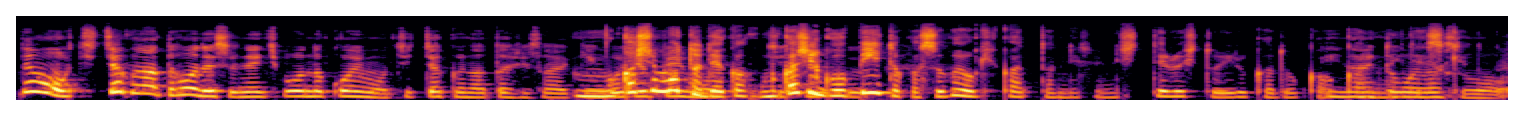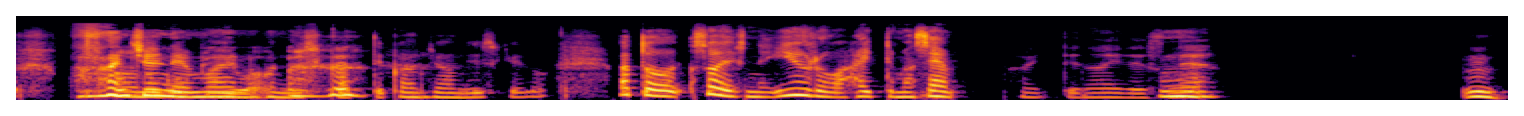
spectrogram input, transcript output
でもちっちゃくなった方ですよね。1ポンドコインもちっちゃくなったし最近、昔もっとでかく昔 5P ととかすごい大きかったんですよね。知ってる人いるかどうかわかんないでますけど。何十年前のあの 5P は話かって感じなんですけど。あとそうですね。ユーロは入ってません。入ってないですね。うん、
